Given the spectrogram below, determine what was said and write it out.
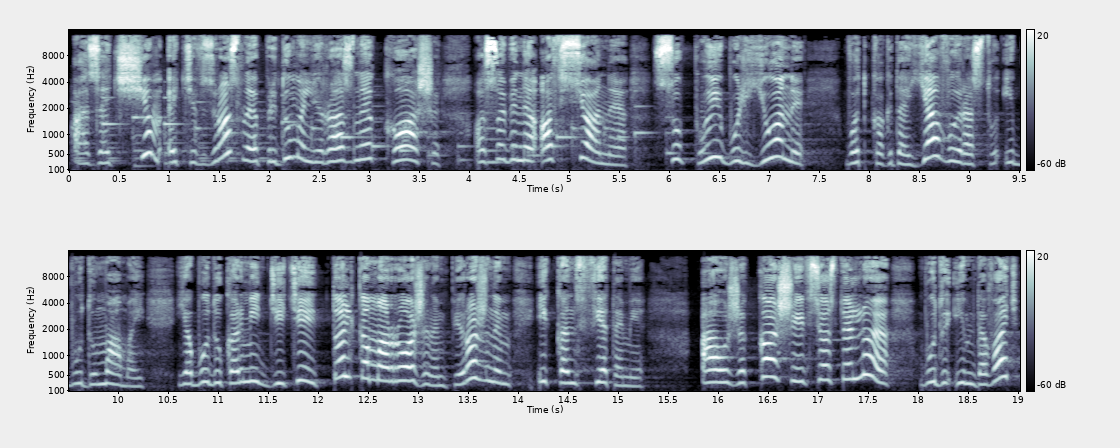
А зачем эти взрослые придумали разные каши, особенно овсяные, супы, бульоны? Вот когда я вырасту и буду мамой, я буду кормить детей только мороженым, пирожным и конфетами, а уже каши и все остальное буду им давать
